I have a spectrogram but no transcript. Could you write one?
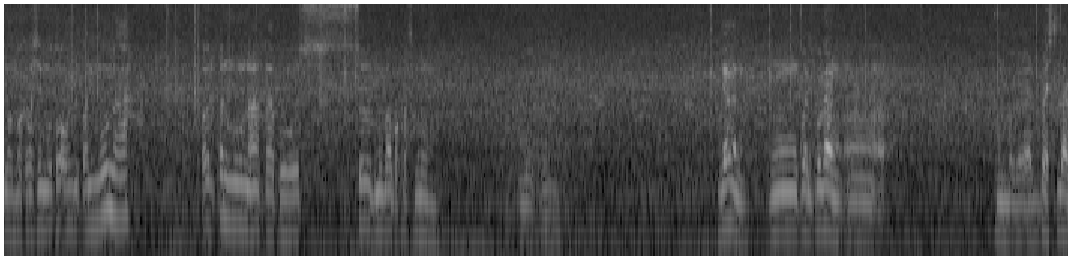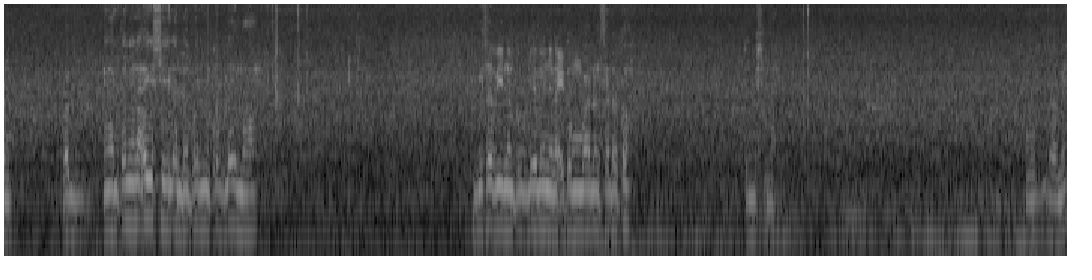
Babaklasin mo to. Oil pan muna. Oil pan muna. Tapos, sunod mo babaklas mo na yan. Okay. Yan. Yung kwan ko lang. ah yung baga, advice lang. Pag pinalitan niya na oil seal, andun pa rin yung problema. Ibig sabihin ng problema niya na itong balancer na to. Ito mismo. Oh, dami.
